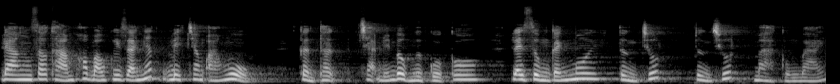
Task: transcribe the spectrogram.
đang giao thám kho báu quý giá nhất bên trong áo ngủ. Cẩn thận chạm đến bầu ngực của cô, lại dùng cánh môi từng chút từng chút mà cúng bái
